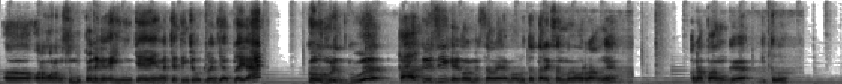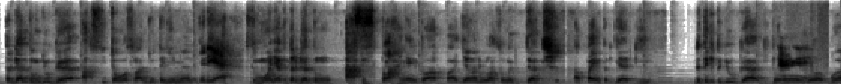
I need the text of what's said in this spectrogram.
eh, orang-orang sumbu pendek kayak eh ini ceweknya ngechatting cowok duluan jablay. Ah kalau menurut gue kagak sih kayak kalau misalnya emang lu tertarik sama orangnya kenapa enggak gitu loh. Tergantung juga aksi cowok selanjutnya gimana. Jadi ya semuanya itu tergantung aksi setelahnya itu apa. Jangan lu langsung ngejudge apa yang terjadi. Detik itu juga gitu. Oke. gue gue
